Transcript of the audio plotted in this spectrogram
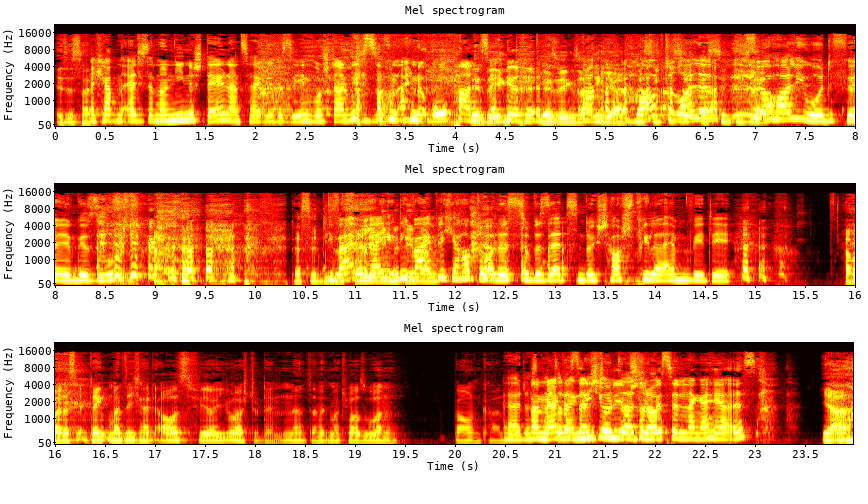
Es ist halt. Ich habe ehrlich gesagt noch nie eine Stellenanzeige gesehen, wo stand, wir suchen eine deswegen Opernsängerin. deswegen sage ich ja. Das sind diese, Hauptrolle sind diese, für Hollywood-Film gesucht. das sind Die, diese Fälle, die Weibliche, mit die man, weibliche Hauptrolle ist zu besetzen durch Schauspieler MWD. Aber das denkt man sich halt aus für Jurastudenten, ne? damit man Klausuren bauen kann. Ja, das Man merkt, dass dein Studium schon ein bisschen länger her ist. Ja,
